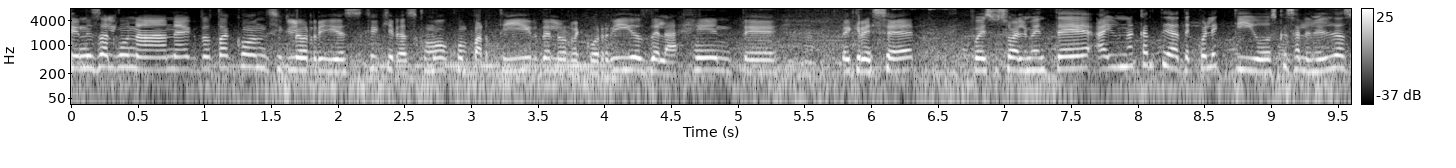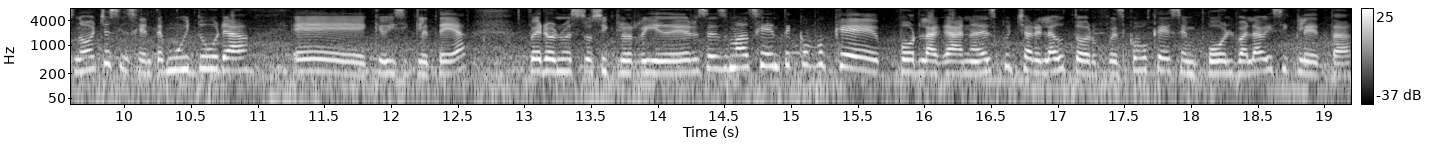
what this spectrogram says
¿Tienes alguna anécdota con ciclorríes que quieras como compartir de los recorridos, de la gente, de crecer? Pues usualmente hay una cantidad de colectivos que salen en las noches y es gente muy dura eh, que bicicletea, pero nuestros ciclorreaders es más gente como que por la gana de escuchar el autor, pues como que desempolva la bicicleta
